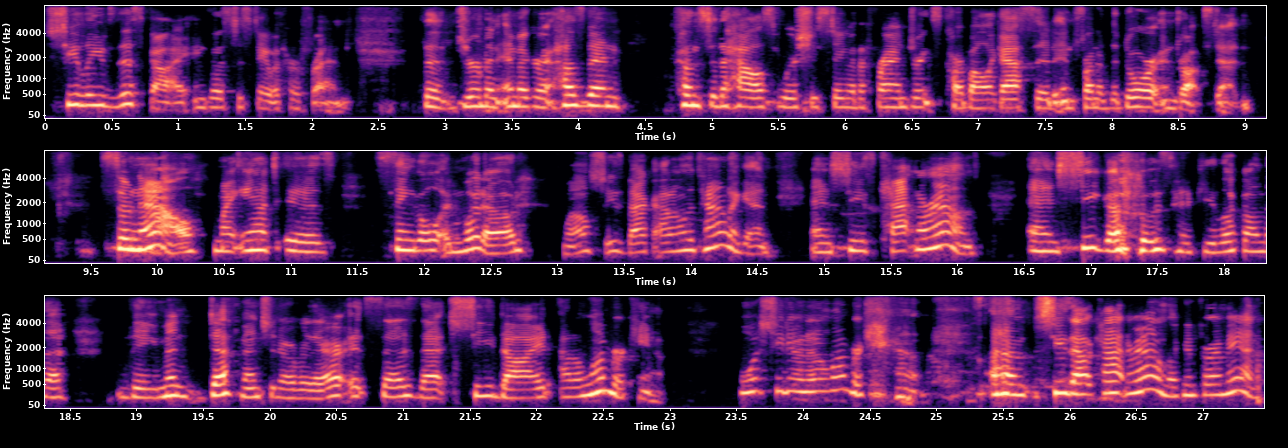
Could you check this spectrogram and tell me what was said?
she leaves this guy and goes to stay with her friend. The German immigrant husband comes to the house where she's staying with a friend, drinks carbolic acid in front of the door, and drops dead. So now my aunt is single and widowed. Well, she's back out on the town again and she's catting around. And she goes, if you look on the, the death mention over there, it says that she died at a lumber camp. What's she doing at a lumber camp? Um, she's out catting around looking for a man.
